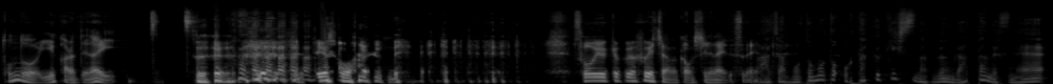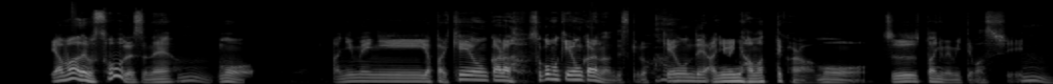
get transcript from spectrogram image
とんど家から出ないっ ていうのもあるんで そういう曲が増えちゃうのかもしれないですね。あじゃあもともとオタク気質な部分があったんですね。いやまあでもそうですねう。んもうアニメにやっぱり軽音から そこも軽音からなんですけど、はい軽音でアニメにハマってからもうずーっとアニメ見てますし、うん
